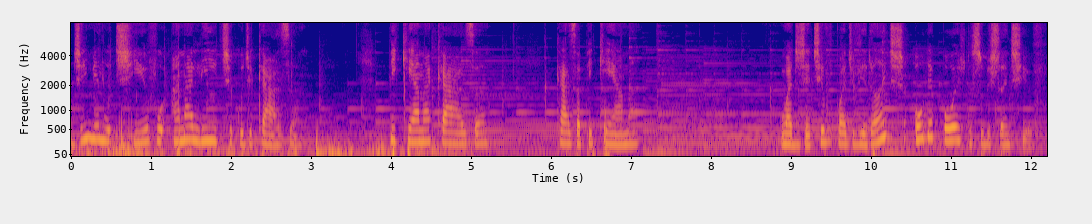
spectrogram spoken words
diminutivo analítico de casa. Pequena casa, casa pequena. O adjetivo pode vir antes ou depois do substantivo.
